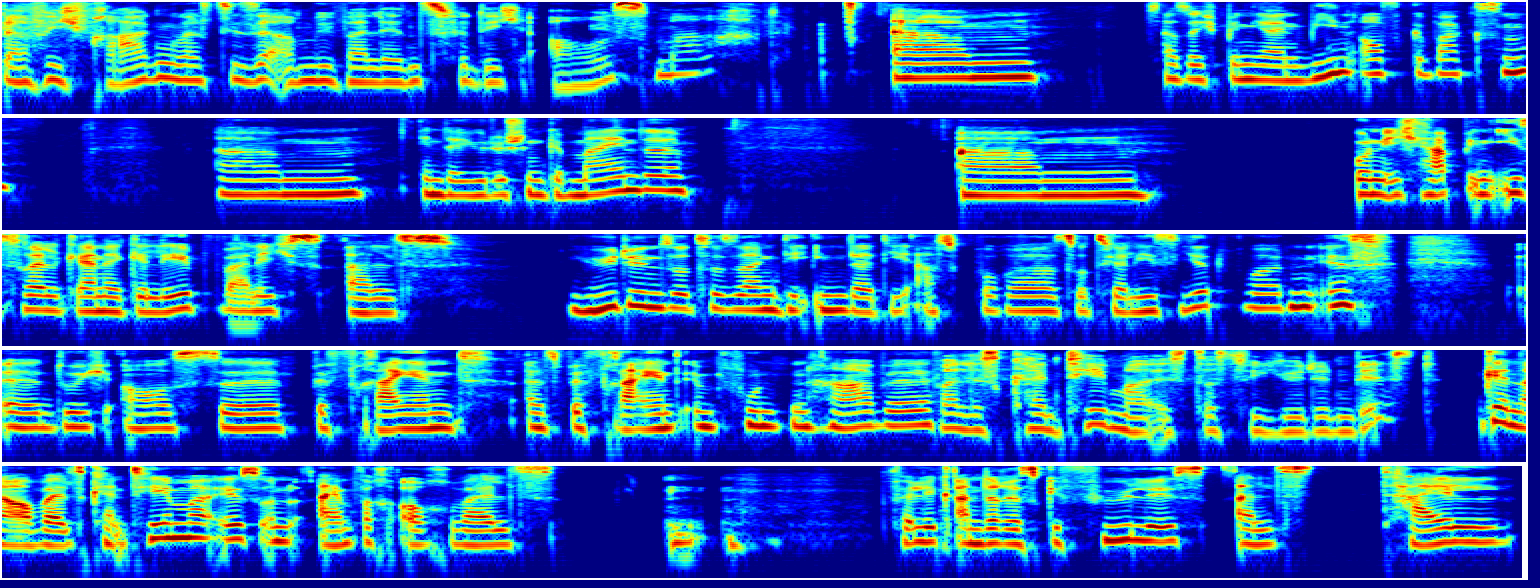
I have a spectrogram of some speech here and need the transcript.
Darf ich fragen, was diese Ambivalenz für dich ausmacht? Ähm, also ich bin ja in Wien aufgewachsen, ähm, in der jüdischen Gemeinde. Ähm, und ich habe in Israel gerne gelebt, weil ich als Jüdin sozusagen, die in der Diaspora sozialisiert worden ist, äh, durchaus äh, befreiend, als befreiend empfunden habe. Weil es kein Thema ist, dass du Jüdin bist? Genau, weil es kein Thema ist und einfach auch, weil es ein völlig anderes Gefühl ist, als Teil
